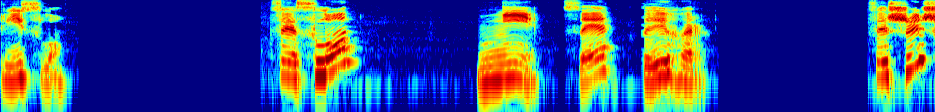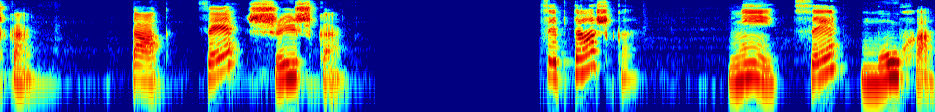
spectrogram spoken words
крісло. Це слон? Ні, це тигр. Це шишка? Так, це шишка. Це пташка? Ні, це муха.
